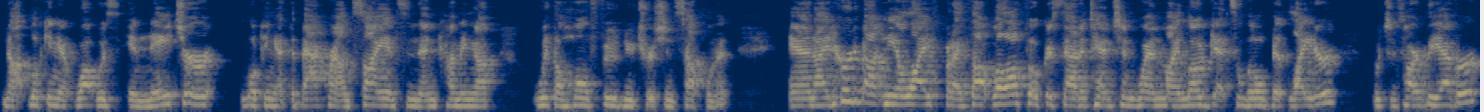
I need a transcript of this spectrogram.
not looking at what was in nature, looking at the background science, and then coming up with a whole food nutrition supplement. And I'd heard about Neolife, but I thought, well, I'll focus that attention when my load gets a little bit lighter, which is hardly ever.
